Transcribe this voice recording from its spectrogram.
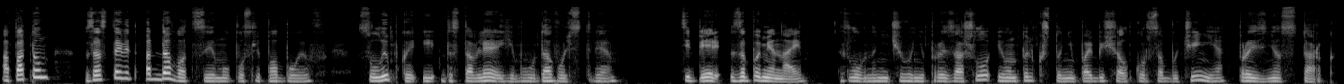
а потом заставит отдаваться ему после побоев, с улыбкой и доставляя ему удовольствие. «Теперь запоминай», Словно ничего не произошло, и он только что не пообещал курс обучения, произнес Старк.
